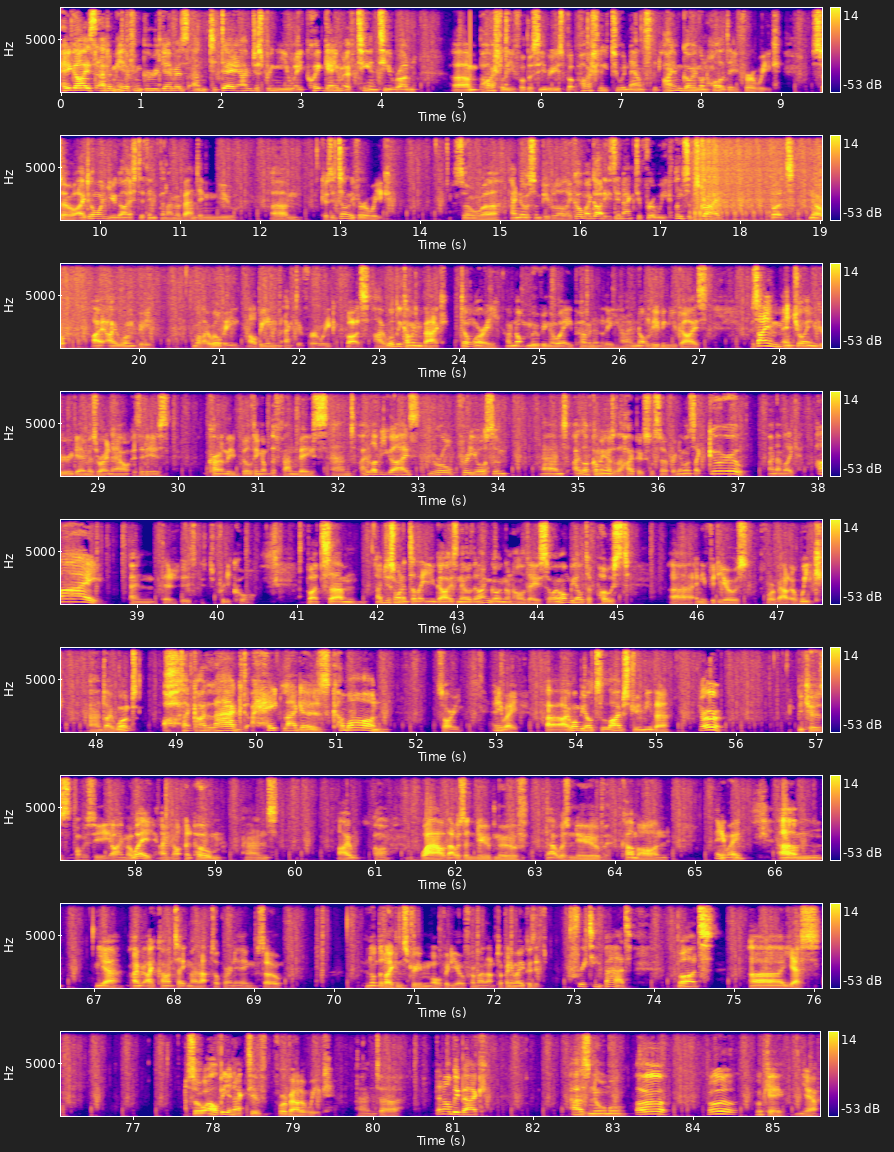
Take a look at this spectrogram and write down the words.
Hey guys, Adam here from Guru Gamers, and today I'm just bringing you a quick game of TNT Run, um, partially for the series, but partially to announce that I am going on holiday for a week. So I don't want you guys to think that I'm abandoning you, because um, it's only for a week. So uh, I know some people are like, oh my god, he's inactive for a week, unsubscribe! But no, I, I won't be. Well, I will be. I'll be inactive for a week, but I will be coming back. Don't worry, I'm not moving away permanently, and I'm not leaving you guys. Because I am enjoying Guru Gamers right now, as it is currently building up the fan base, and I love you guys. You're all pretty awesome, and I love coming onto the Hypixel server, and everyone's like, Guru! And I'm like, hi! And it's, pretty cool. But um, I just wanted to let you guys know that I'm going on holiday, so I won't be able to post uh, any videos for about a week, and I won't Oh, that guy lagged. I hate laggers. Come on. Sorry. Anyway, uh, I won't be able to live stream either. Uh, because obviously I'm away. I'm not at home. And I. Oh, wow. That was a noob move. That was noob. Come on. Anyway, um, yeah, I, I can't take my laptop or anything, so. Not that I can stream or video from my laptop anyway, because it's pretty bad. But, uh, yes. So I'll be inactive for about a week, and uh, then I'll be back as normal. Oh, oh, okay, yeah.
